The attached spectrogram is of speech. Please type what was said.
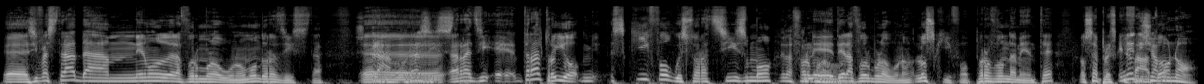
Eh, si fa strada mh, nel mondo della Formula 1, un mondo razzista. Bravo, razzista. razzi- eh, tra l'altro io schifo questo razzismo Della Formula ne- 1. della Formula 1, lo schifo profondamente, l'ho sempre E noi schifato. diciamo no.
